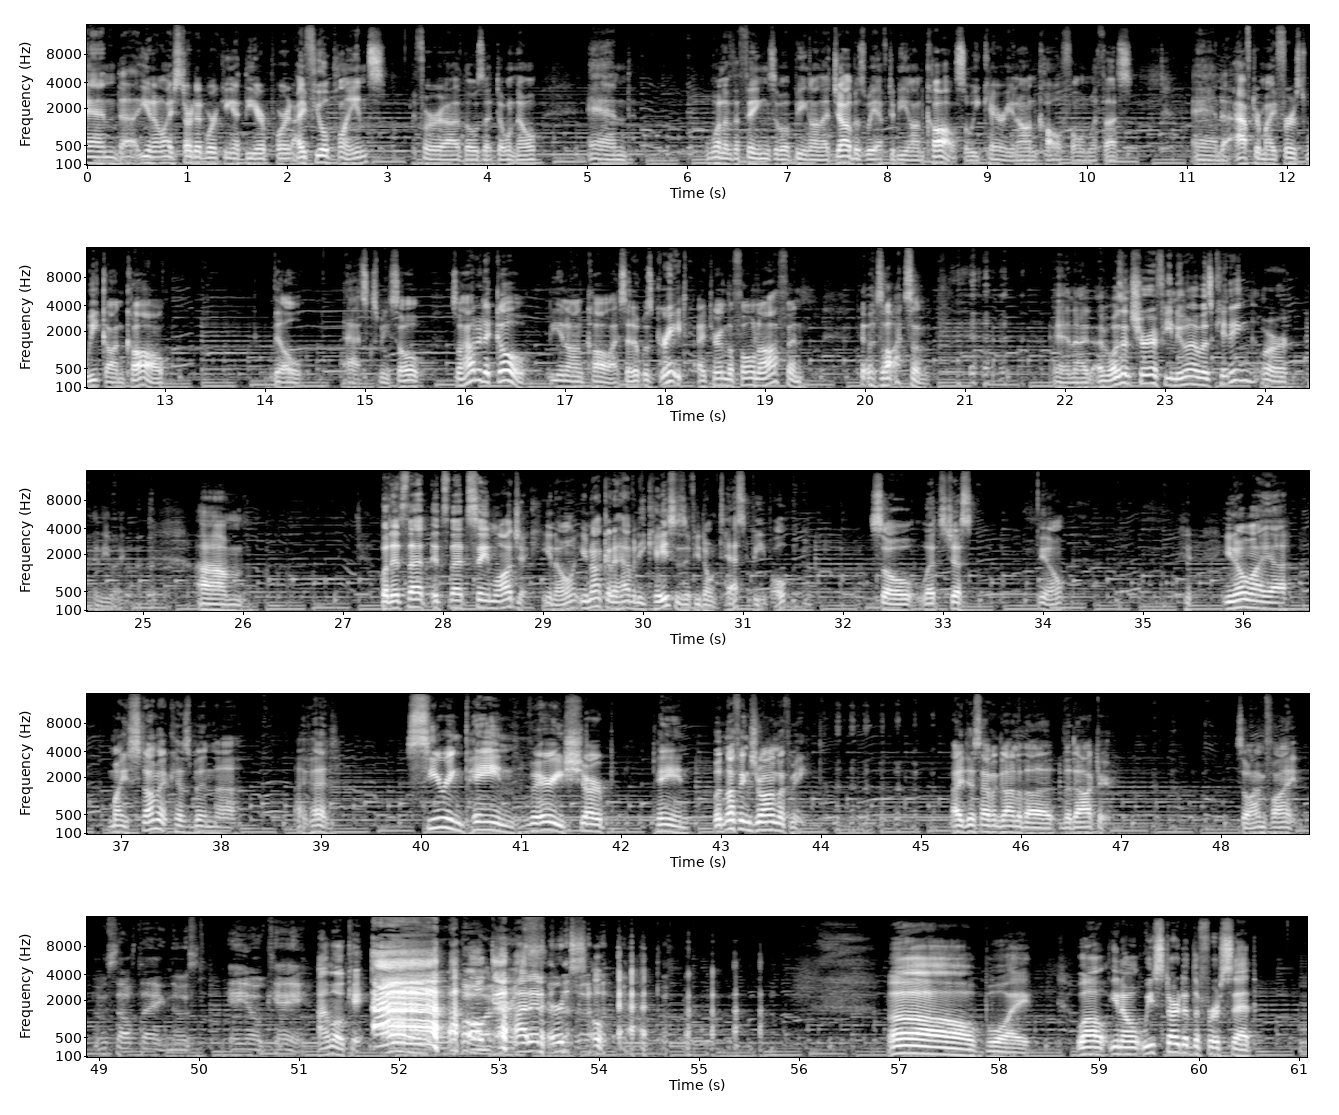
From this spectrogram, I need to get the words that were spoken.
And uh, you know, I started working at the airport. I fuel planes for uh, those that don't know. And one of the things about being on that job is we have to be on call, so we carry an on-call phone with us. And uh, after my first week on call, Bill asks me, "So, so how did it go being on call?" I said, "It was great. I turned the phone off, and it was awesome." and I, I wasn't sure if he knew I was kidding or anyway. Um, but it's that it's that same logic, you know. You're not going to have any cases if you don't test people. So let's just, you know, you know my uh, my stomach has been uh, I've had searing pain, very sharp pain, but nothing's wrong with me. I just haven't gone to the the doctor, so I'm fine. I'm self-diagnosed A-OK. I'm okay. Ah! Oh, Oh, it god, it hurts so bad. Oh boy. Well, you know, we started the first set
